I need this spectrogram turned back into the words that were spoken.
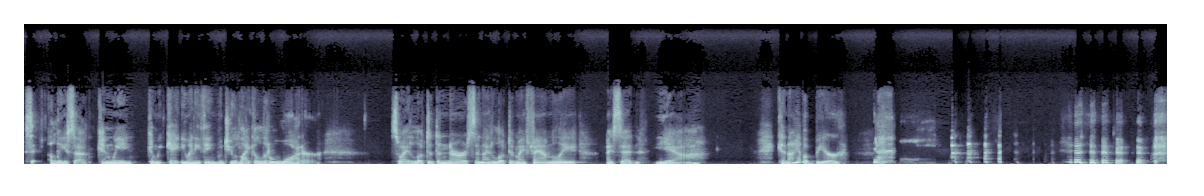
Say, Elisa, can we can we get you anything? Would you like a little water? So I looked at the nurse and I looked at my family. I said, Yeah. Can I have a beer?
